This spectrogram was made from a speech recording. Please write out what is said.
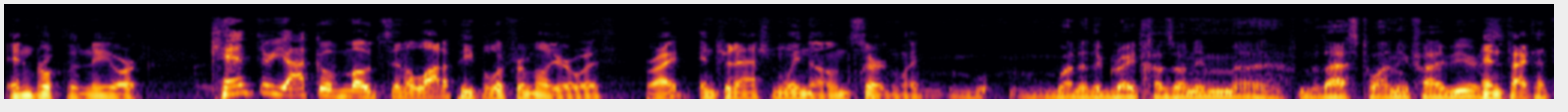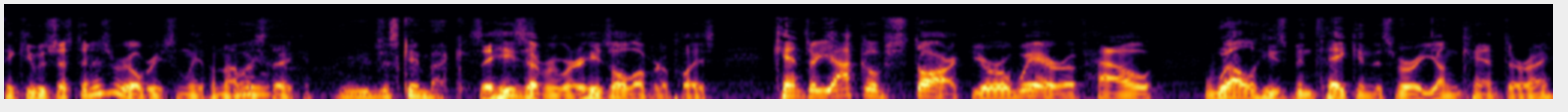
in Brooklyn, New York. Cantor Yaakov Motzen, a lot of people are familiar with, right? Internationally known, certainly. One of the great Chazonim uh, from the last 25 years. In fact, I think he was just in Israel recently, if I'm not Oh, yeah. mistaken. He just came back. So he's everywhere. He's all over the place. Cantor Yaakov Stark, you're aware of how well he's been taken, this very young cantor, right?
